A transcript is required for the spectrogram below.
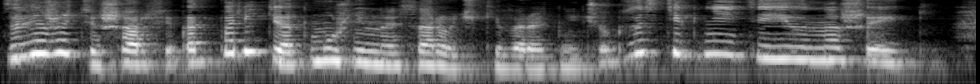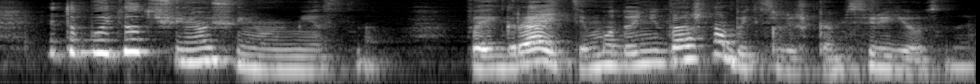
Завяжите шарфик, отпарите от мужниной сорочки воротничок, застегните ее на шейке. Это будет очень-очень уместно. Поиграйте, мода не должна быть слишком серьезной.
